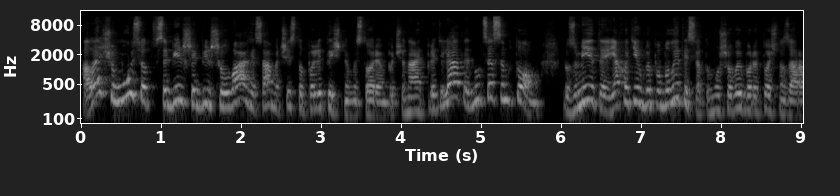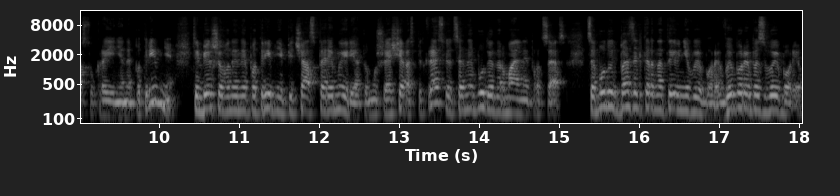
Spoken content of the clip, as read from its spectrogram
Але чомусь, от все більше і більше уваги саме чисто політичним історіям починають приділяти. Ну це симптом. Розумієте, я хотів би помилитися, тому що вибори точно зараз Україні не потрібні. Тим більше вони не потрібні під час перемир'я, тому що я ще раз підкреслюю, це не буде нормальний процес. Це будуть безальтернативні вибори, вибори без виборів,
